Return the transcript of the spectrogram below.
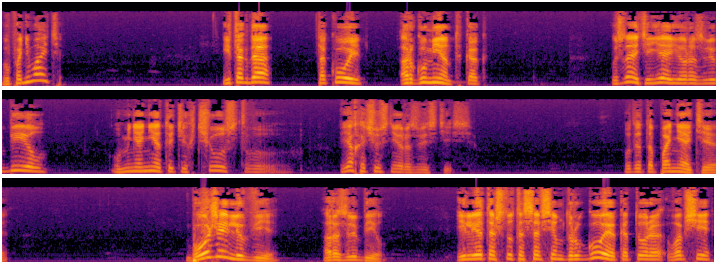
Вы понимаете? И тогда такой аргумент, как вы знаете, я ее разлюбил, у меня нет этих чувств, я хочу с ней развестись. Вот это понятие Божьей любви разлюбил. Или это что-то совсем другое, которое вообще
